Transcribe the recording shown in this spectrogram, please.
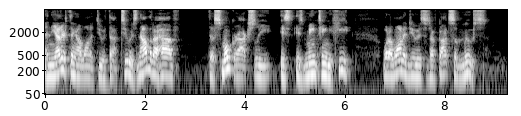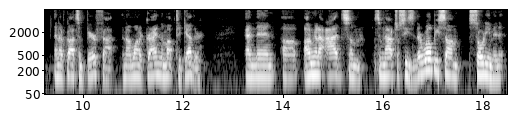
And the other thing I want to do with that too is now that I have the smoker actually is is maintaining heat, what I want to do is, is I've got some moose and I've got some bear fat and I want to grind them up together. And then uh, I'm going to add some some natural season. There will be some sodium in it.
